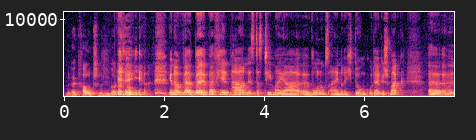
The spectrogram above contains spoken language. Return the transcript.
mit der Couch. Ne? Wie war das noch? ja, genau. Bei, bei vielen Paaren ist das Thema ja äh, Wohnungseinrichtung oder Geschmack. Äh, äh,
